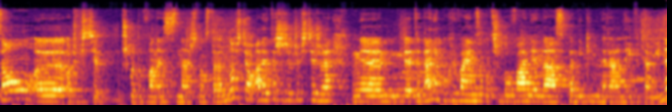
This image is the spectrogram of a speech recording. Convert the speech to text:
są e, oczywiście przygotowywane z należytą starannością, ale też rzeczywiście, że e, te dania pokrywają zapotrzebowanie na składniki mineralne i witaminy,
